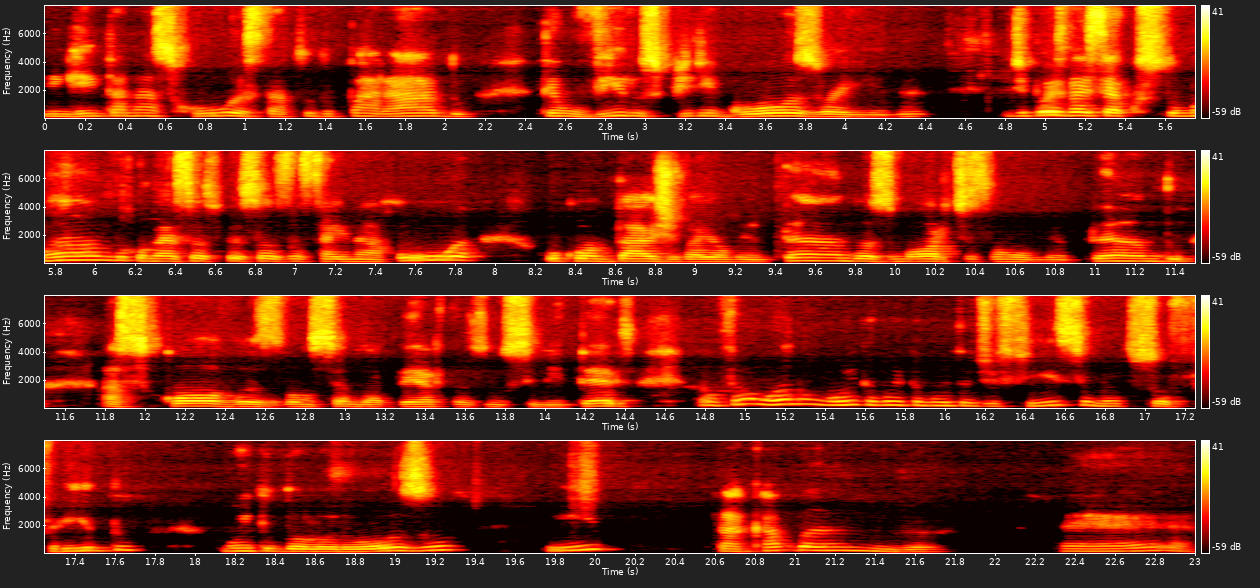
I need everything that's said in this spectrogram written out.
ninguém está nas ruas, está tudo parado, tem um vírus perigoso aí, né? Depois vai se acostumando, começam as pessoas a sair na rua, o contágio vai aumentando, as mortes vão aumentando, as covas vão sendo abertas nos cemitérios. Então foi um ano muito, muito, muito difícil, muito sofrido, muito doloroso e está acabando. É,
